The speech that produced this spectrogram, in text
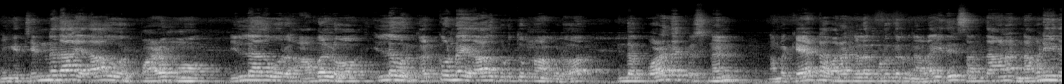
நீங்கள் சின்னதாக ஏதாவது ஒரு பழமோ இல்லாத ஒரு அவலோ இல்லை ஒரு கற்கொண்டோ ஏதாவது கொடுத்தோம்னா கூட இந்த குழந்தை கிருஷ்ணன் நம்ம கேட்ட வரங்களை கொடுக்கறதுனால இது சந்தான நவநீத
